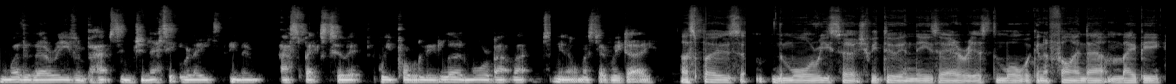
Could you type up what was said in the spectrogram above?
and whether there are even perhaps in genetic related, you know, aspects to it. We probably learn more about that, you know, almost every day. I suppose the more research we do in these areas, the more we're going to find out, and maybe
